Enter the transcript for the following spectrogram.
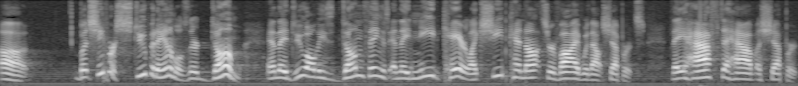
Uh, but sheep are stupid animals. They're dumb. And they do all these dumb things and they need care. Like sheep cannot survive without shepherds. They have to have a shepherd.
